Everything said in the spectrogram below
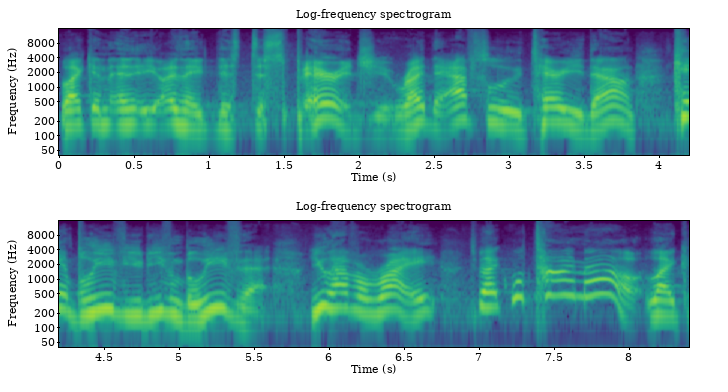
Like, and, and, and, they just disparage you, right? They absolutely tear you down. Can't believe you'd even believe that. You have a right to be like, well, time out. Like,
